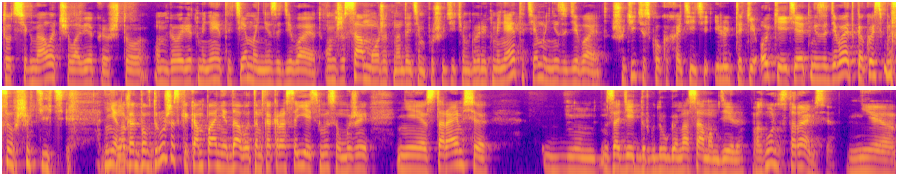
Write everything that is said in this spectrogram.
тот сигнал от человека, что он говорит, меня эта тема не задевает. Он же сам может над этим пошутить. Он говорит, меня эта тема не задевает. Шутите сколько хотите. И люди такие, окей, тебя это не задевает, какой смысл шутить? Не, ну как бы в дружеской компании, да, в этом как раз и есть смысл. Мы же не стараемся задеть друг друга на самом деле. Возможно, стараемся. Не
